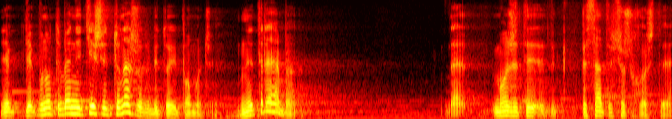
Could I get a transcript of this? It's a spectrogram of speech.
Як, як воно тебе не тішить, то нащо тобі тої помочі? Не треба. Е, Можете писати все, що хочете.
